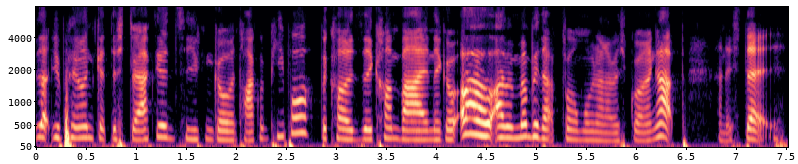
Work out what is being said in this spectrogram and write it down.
let your parents get distracted so you can go and talk with people because they come by and they go, oh, I remember that film when I was growing up, and they stay.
